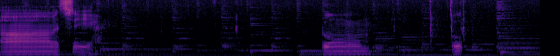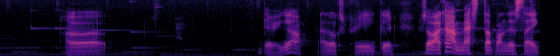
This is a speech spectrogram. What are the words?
um, let's see. Boom. Oop. Uh. There you go. That looks pretty good. So I kind of messed up on this like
